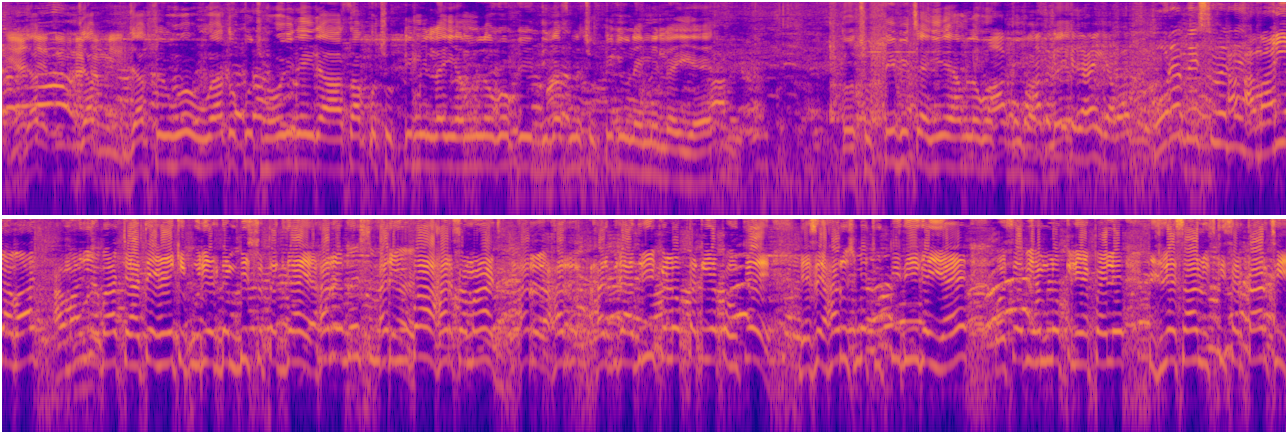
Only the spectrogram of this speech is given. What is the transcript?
जब जब जब से वो हुआ तो कुछ हो ही नहीं रहा। सबको छुट्टी मिल रही है हम लोगों की दिवस में छुट्टी क्यों नहीं मिल रही है? तो छुट्टी भी चाहिए हम लोगों को पूरे विश्व में हमारी आवाज़ हमारी आवाज़ चाहते हैं कि पूरे एकदम विश्व तक जाए। हर हर युवा हर समाज हर हर हर बिरादरी के लोग तक ये पहुँचे। जैसे हर उसमें छुट्टी दी गई है वैसे भी हम लोग के लिए पहले पिछले साल उसकी सरकार थी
